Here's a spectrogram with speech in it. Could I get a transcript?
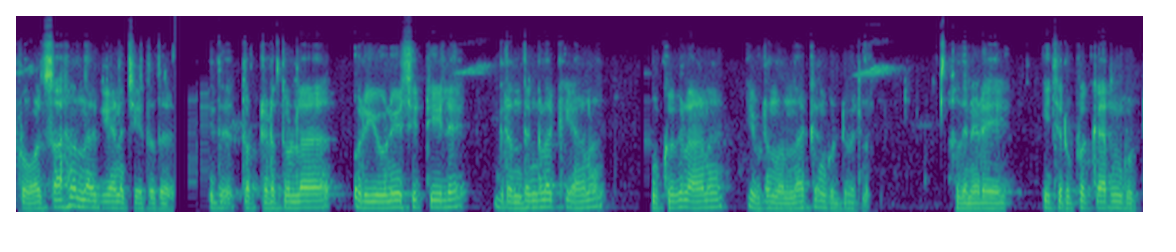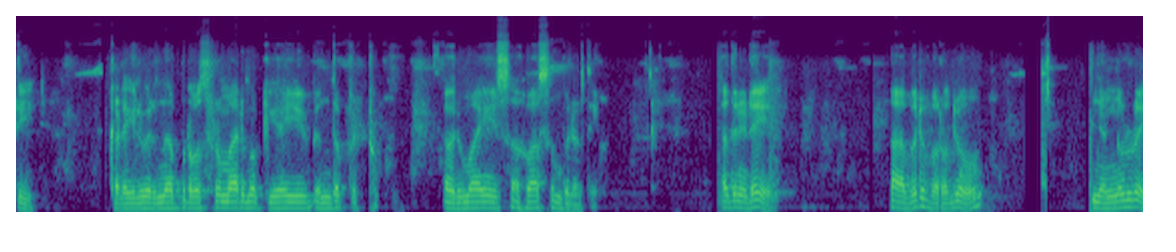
പ്രോത്സാഹനം നൽകുകയാണ് ചെയ്തത്. ഇത് തൊട്ടടുത്തുള്ള ഒരു യൂണിവേഴ്സിറ്റിയിലെ ഗ്രന്ഥങ്ങളൊക്കെയാണ് ബുക്കുകളാണ് ഇവിടെ നന്നാക്കാൻ കൊണ്ടുവരുന്നത്. അതിനിടെ ഈ ചെറുപ്പക്കാരൻ കുട്ടി കടയിൽ വരുന്ന പ്രൊഫസർമാരുമൊക്കെയായി ബന്ധപ്പെട്ടു. അവരുമായി സഹവാസം പുലർത്തി. അതിനിടെ അവർ പറഞ്ഞു ഞങ്ങളുടെ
